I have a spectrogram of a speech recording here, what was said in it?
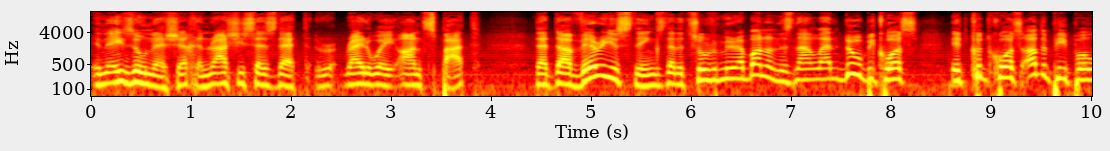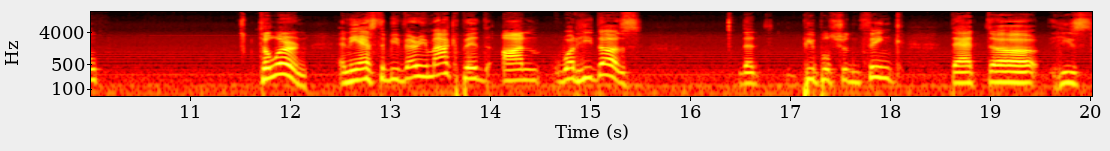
in Ezu Neshech, and Rashi says that r- right away on spot, that there are various things that a Tzur Mirabanan is not allowed to do because it could cause other people to learn. And he has to be very makbid on what he does. That people shouldn't think that uh, he's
